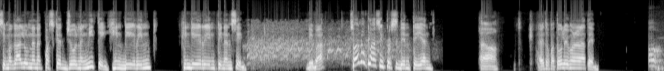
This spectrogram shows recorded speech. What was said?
Si Magalong na nagpa-schedule ng meeting, hindi rin, hindi rin pinansin. Di ba? So, anong klaseng presidente yan? Ah, ito, patuloy muna natin. Oh,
